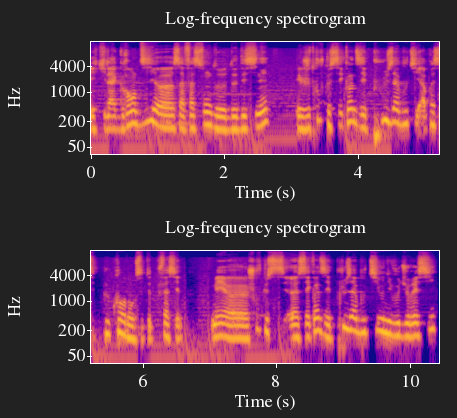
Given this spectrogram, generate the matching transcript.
et qu'il a grandi euh, sa façon de, de, dessiner. Et je trouve que Seconds est plus abouti. Après, c'est plus court, donc c'est peut-être plus facile. Mais euh, je trouve que euh, Seconds est plus abouti au niveau du récit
